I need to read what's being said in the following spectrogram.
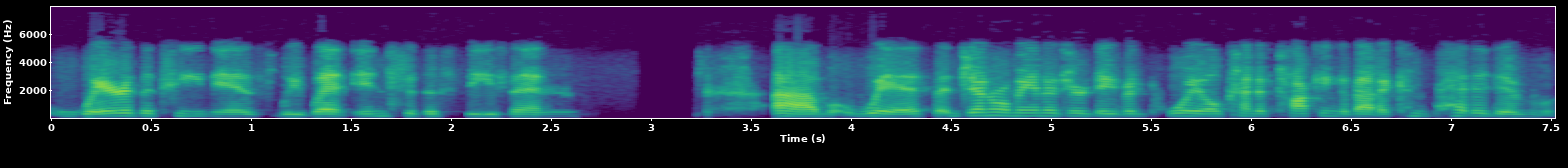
where the team is. We went into the season um, with General Manager David Poile kind of talking about a competitive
